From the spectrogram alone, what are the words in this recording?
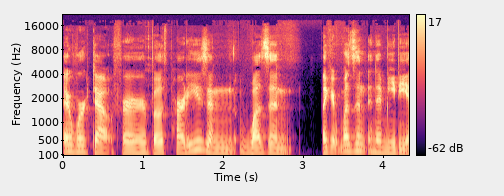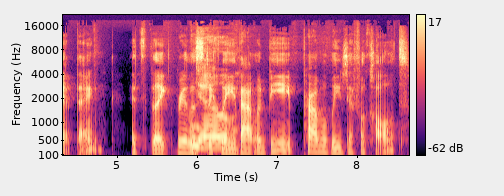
it worked out for both parties and wasn't like it wasn't an immediate thing. It's like realistically no. that would be probably difficult.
